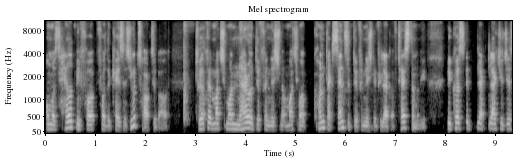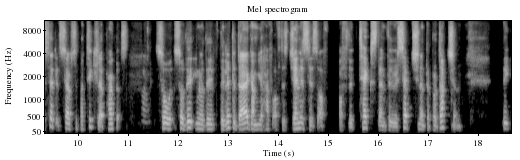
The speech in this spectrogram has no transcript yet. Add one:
almost help me for for the cases you talked about to have a much more narrow definition or much more context sensitive definition if you like of testimony because it like like you just said it serves a particular purpose. So so the you know the, the little diagram you have of this genesis of of the text and the reception and the production the,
